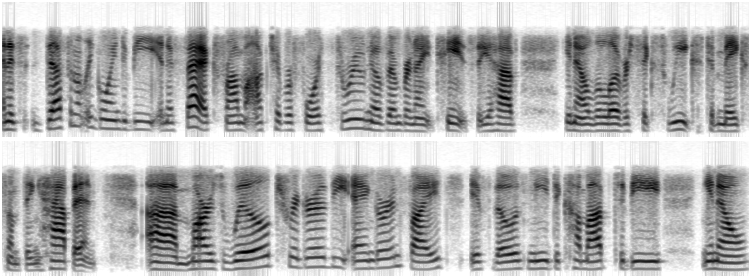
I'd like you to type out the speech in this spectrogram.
And it's definitely going to be in effect from October 4th through November 19th. So you have, you know, a little over six weeks to make something happen. Um, Mars will trigger the anger and fights if those need to come up to be, you know,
